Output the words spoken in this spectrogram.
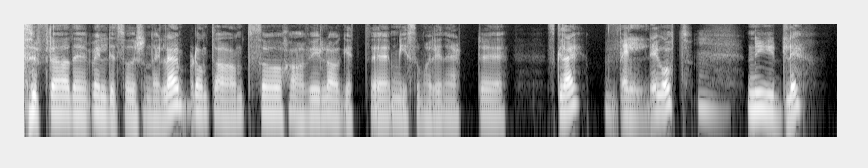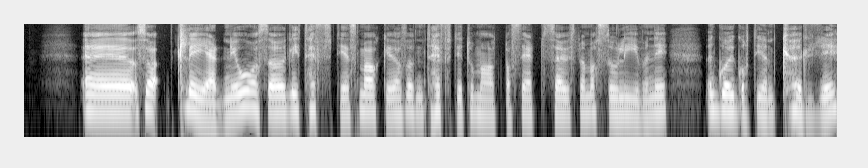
fra det veldig tradisjonelle. Blant annet så har vi laget eh, misomarinert eh, skrei. Veldig godt. Mm. Nydelig. Eh, så kler den jo også litt heftige smaker, altså en heftig tomatbasert saus med masse oliven i. Den går godt i en curry.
